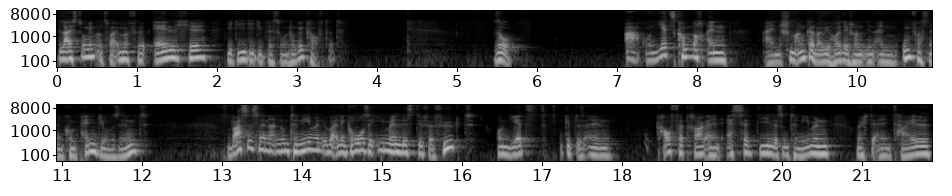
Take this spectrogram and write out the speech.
Leistungen und zwar immer für ähnliche wie die, die die Person schon gekauft hat. So. Ah, und jetzt kommt noch ein, ein Schmankerl, weil wir heute schon in einem umfassenden Kompendium sind. Was ist, wenn ein Unternehmen über eine große E-Mail-Liste verfügt und jetzt gibt es einen Kaufvertrag, einen Asset-Deal, das Unternehmen möchte einen Teil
